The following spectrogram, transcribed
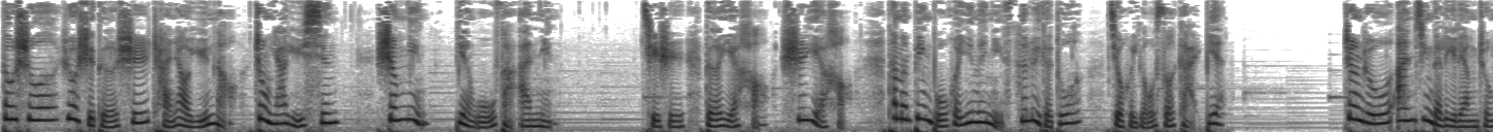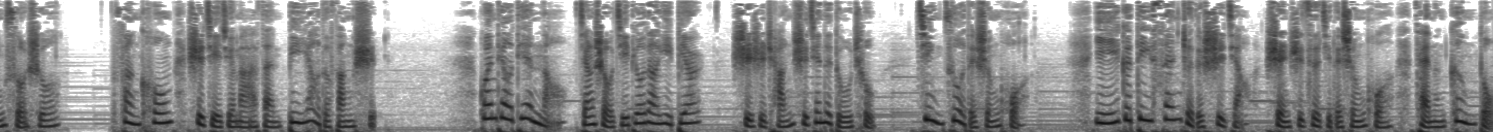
都说，若是得失缠绕于脑，重压于心，生命便无法安宁。其实得也好，失也好，他们并不会因为你思虑的多就会有所改变。正如《安静的力量》中所说，放空是解决麻烦必要的方式。关掉电脑，将手机丢到一边儿，试试长时间的独处、静坐的生活。以一个第三者的视角审视自己的生活，才能更懂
